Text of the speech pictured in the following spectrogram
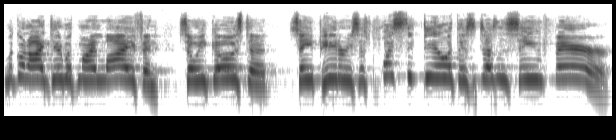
Look what I did with my life. And so he goes to St. Peter. He says, What's the deal with this? It doesn't seem fair.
